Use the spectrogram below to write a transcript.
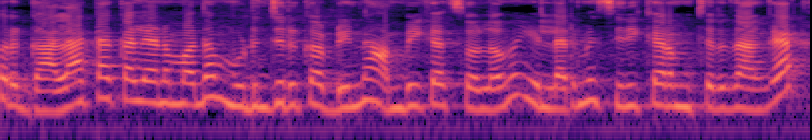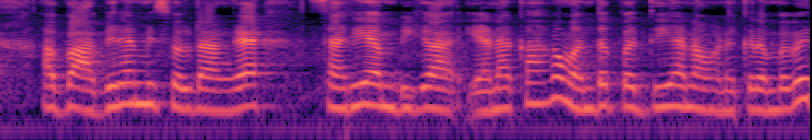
ஒரு கலாட்டா கல்யாணமாக தான் முடிஞ்சிருக்கு அப்படின்னு அம்பிகா சொல்லவும் எல்லாருமே சிரிக்க ஆரம்பிச்சிருந்தாங்க. அப்போ அபிராமி சொல்கிறாங்க சரி அம்பிகா எனக்காக வந்த பற்றியா நான் உனக்கு ரொம்பவே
